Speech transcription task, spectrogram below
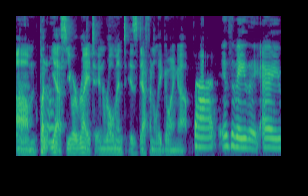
Um, but yes you are right. Enrollment is definitely going up. That is amazing. I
